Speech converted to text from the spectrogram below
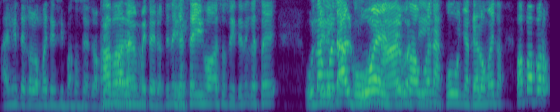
hay gente que lo meten sin pasar centro. Aquí Ah, vale. un misterio. Tiene Sí. que ser hijo, eso sí, tiene que ser un Una buena militar cuña, fuerte, una así. buena cuña que lo metan. Papá, pero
